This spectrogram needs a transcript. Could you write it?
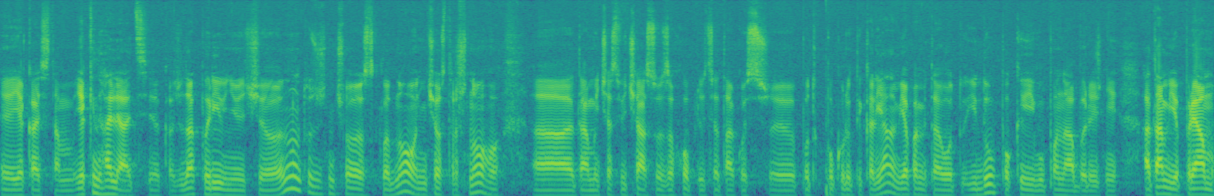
якась там, як інгаляція, кажуть, да, порівнюють, що ну тут ж нічого складного, нічого страшного. Там і час від часу захоплюються також покурити кальяном. Я пам'ятаю, от іду по Києву по набережні, а там є прям,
